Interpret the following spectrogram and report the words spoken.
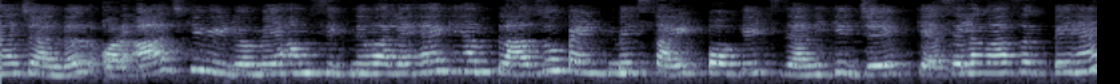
माय चैनल और आज की वीडियो में हम सीखने वाले हैं कि हम प्लाजो पैंट में साइड पॉकेट्स यानी कि जेब कैसे लगा सकते हैं।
